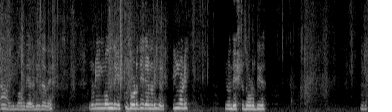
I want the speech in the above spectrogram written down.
ಹಾಂ ಇಲ್ಲೊಂದು ಎರಡು ಇದಾವೆ. ನೋಡಿ, ಇಲ್ಲೊಂದು ಎಷ್ಟು ದೊಡ್ಡದಿದೆ ನೋಡಿ ಸರಿ. ಇಲ್ಲಿ ನೋಡಿ, ಇಲ್ಲೊಂದು ಎಷ್ಟು ದೊಡ್ಡದಿದೆ. ನೋಡಿ,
